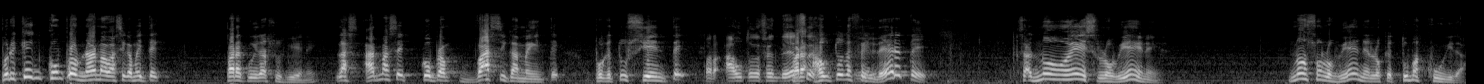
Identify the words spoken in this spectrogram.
¿Por qué compra un arma básicamente para cuidar sus bienes? Las armas se compran básicamente porque tú sientes Para autodefenderse. para autodefenderte. O sea, no es los bienes. No son los bienes los que tú más cuidas.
